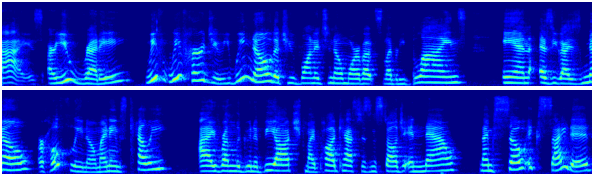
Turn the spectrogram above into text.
Guys, are you ready? We've we've heard you. We know that you've wanted to know more about celebrity blinds. And as you guys know, or hopefully know, my name's Kelly. I run Laguna Biatch. My podcast is Nostalgia and Now. And I'm so excited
